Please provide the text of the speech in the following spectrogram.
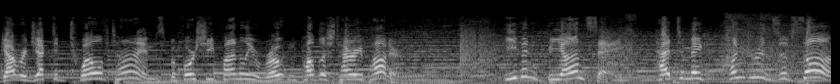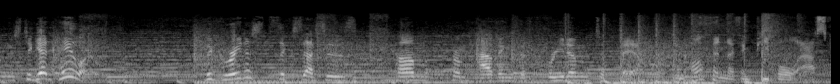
got rejected 12 times before she finally wrote and published Harry Potter. Even Beyonce had to make hundreds of songs to get Halo. The greatest successes come from having the freedom to fail. And often I think people ask,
